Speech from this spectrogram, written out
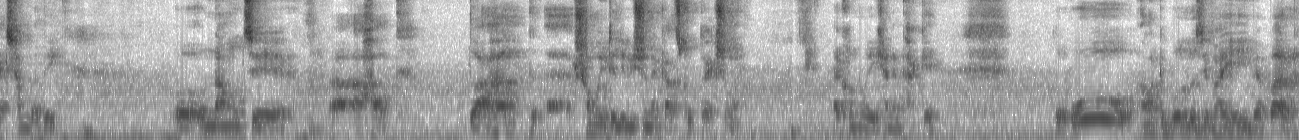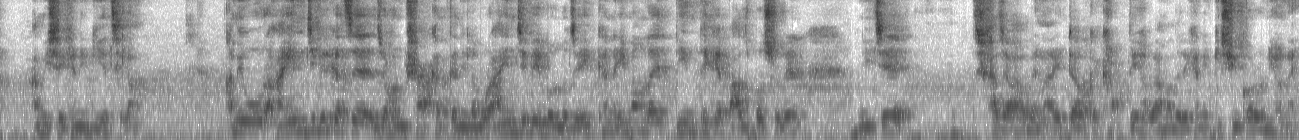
এক সাংবাদিক ওর নাম হচ্ছে আহাত তো আহাত সময় টেলিভিশনে কাজ করতো এক সময় এখনও এখানে থাকে। তো ও আমাকে বলল যে, ভাই, এই ব্যাপার, আমি সেখানে গিয়েছিলাম। আমি ওর আইনজীবীর কাছে যখন সাক্ষাৎকার নিলাম, ওর আইনজীবী বলল যে, এইখানে এই মামলায় তিন থেকে পাঁচ বছরের নিচে সাজা হবে না। এটা ওকে খাটতেই হবে। আমাদের এখানে কিছুই করণীয় নাই।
